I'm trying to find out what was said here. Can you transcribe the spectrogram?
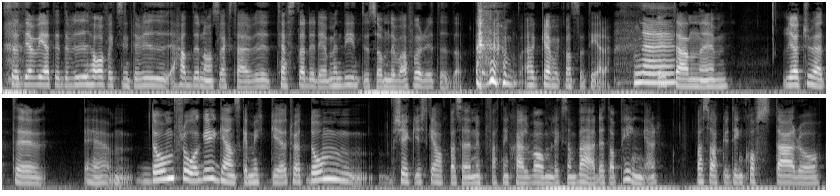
så att jag vet inte, vi har faktiskt inte, vi hade någon slags så här, vi testade det, men det är inte som det var förr i tiden. kan vi konstatera. Nej. Utan eh, jag tror att eh, eh, de frågar ju ganska mycket. Jag tror att de försöker ju skapa sig en uppfattning själva om liksom värdet av pengar. Vad saker och ting kostar och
